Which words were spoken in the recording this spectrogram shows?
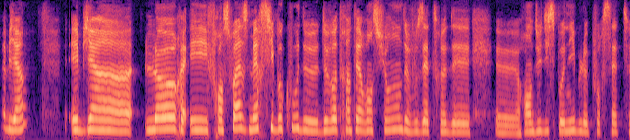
Très bien. Eh bien, Laure et Françoise, merci beaucoup de, votre intervention, de vous être des, euh, rendues disponibles pour cette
